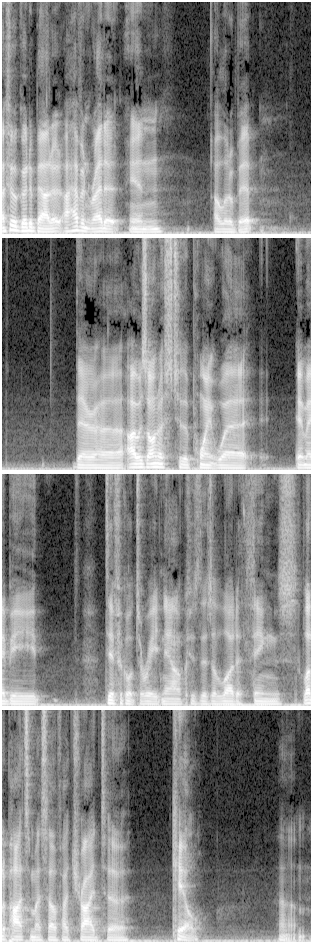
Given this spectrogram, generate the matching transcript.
I feel good about it. I haven't read it in a little bit. There, uh, I was honest to the point where it may be difficult to read now because there's a lot of things, a lot of parts of myself I tried to kill um,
